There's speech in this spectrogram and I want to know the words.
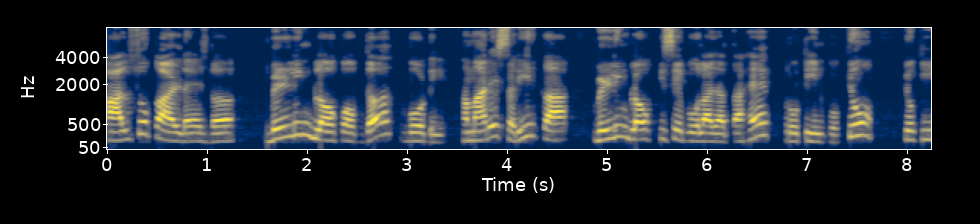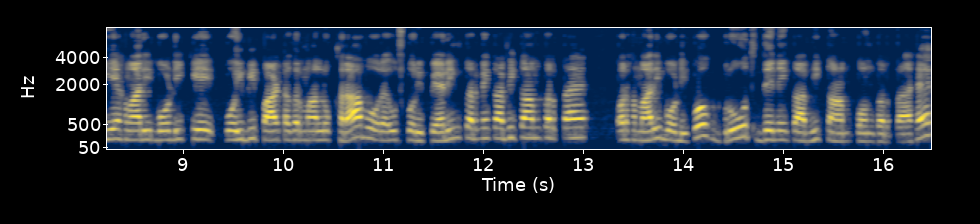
also called as the building block of the body हमारे शरीर का बिल्डिंग ब्लॉक किसे बोला जाता है? प्रोटीन को। क्यों? क्योंकि ये हमारी बॉडी के कोई भी पार्ट अगर मान लो खराब हो रहा है, उसको रिपेयरिंग करने का भी काम करता है और हमारी बॉडी को ग्रोथ देने का भी काम कौन करता है?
